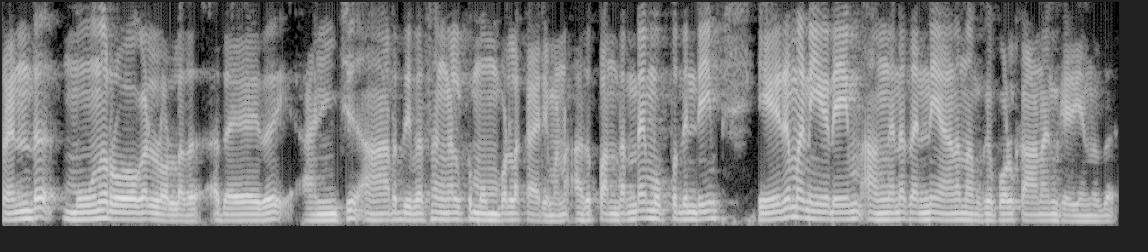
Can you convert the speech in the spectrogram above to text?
ഫ്രണ്ട് മൂന്ന് റോകളിലുള്ളത്. അതായത് അഞ്ച് ആറ് ദിവസങ്ങൾക്ക് മുമ്പുള്ള കാര്യമാണ്. അത് പന്ത്രണ്ട് മുപ്പതിന്റെയും ഏഴ് മണിയുടെയും അങ്ങനെ തന്നെയാണ് നമുക്കിപ്പോൾ കാണാൻ കഴിയുന്നത്.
